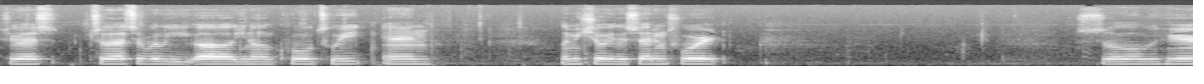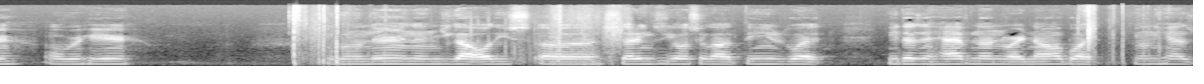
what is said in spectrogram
So that's so that's a really uh, you know cool tweak. And let me show you the settings for it. So over here, over here, you go in there and then you got all these uh, settings. You also got themes but he doesn't have none right now but he only has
